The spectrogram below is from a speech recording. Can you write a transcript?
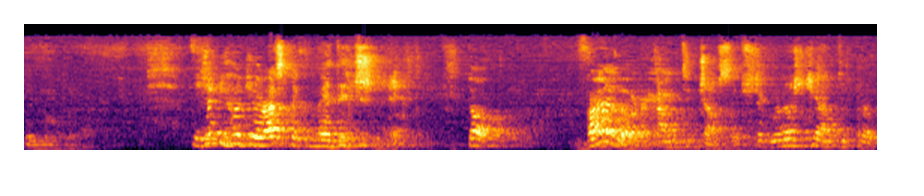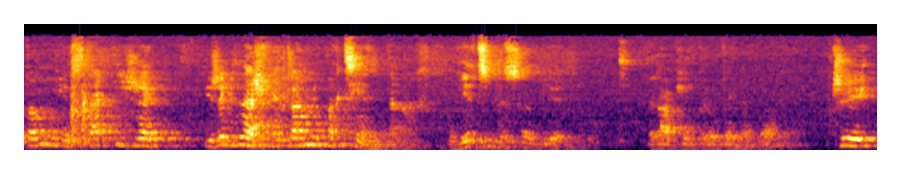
będą, jeżeli chodzi o aspekt medyczny, to walor antycząstek, w szczególności antyprotonu, jest taki, że jeżeli naświetlamy pacjenta, powiedzmy sobie terapię protonową, czy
